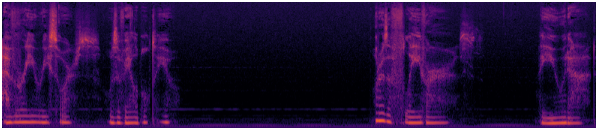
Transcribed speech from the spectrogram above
every resource was available to you, what are the flavors that you would add?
